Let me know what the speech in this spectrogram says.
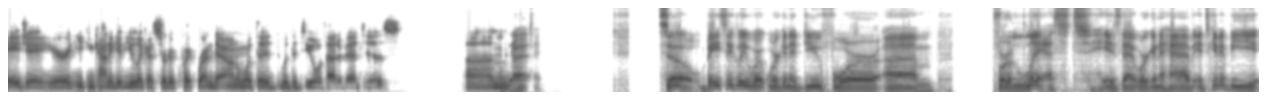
AJ here, and he can kind of give you like a sort of quick rundown on what the what the deal with that event is. Um, All right. So basically, what we're gonna do for um for list is that we're gonna have it's gonna be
